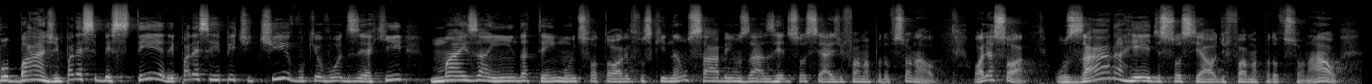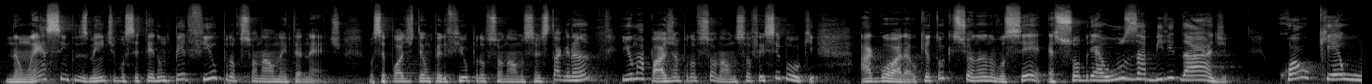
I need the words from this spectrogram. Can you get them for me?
bobagem, parece besteira e parece repetitivo o que eu vou dizer aqui, mas ainda tem muitos fotógrafos que não sabem usar as redes sociais de forma profissional. Olha só, usar a rede social de forma profissional não é simplesmente você ter um perfil profissional na internet. Você pode ter um perfil profissional no seu Instagram e uma página profissional no seu Facebook. Agora, o que eu estou questionando você é sobre a usabilidade. Qual que é o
